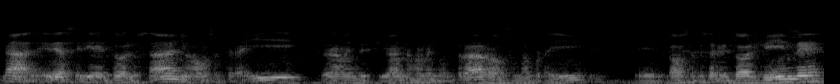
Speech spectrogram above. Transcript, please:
nada, la idea sería ir todos los años, vamos a estar ahí. Seguramente si van nos van a encontrar, vamos a andar por ahí. eh, vamos a empezar a ir todo el fin de.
